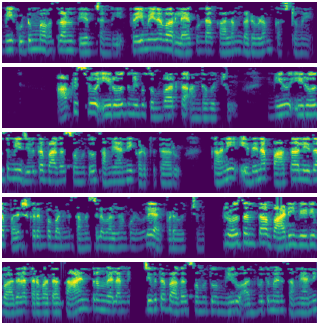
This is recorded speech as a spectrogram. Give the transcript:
మీ కుటుంబ అవసరాలను తీర్చండి. ప్రేమైన వారు లేకుండా కాలం గడవడం కష్టమే. ఆఫీస్లో ఈ రోజు మీకు శుభవార్త అందవచ్చు. మీరు ఈ రోజు మీ జీవిత భాగస్వామితో సమయాన్ని గడుపుతారు. కానీ ఏదైనా పాత లేదా పరిష్కరింపబడిన సమస్యల వలన గొడవలు ఏర్పడవచ్చు రోజంతా వాడి వేడి వాదన తర్వాత సాయంత్రం వేళ మీ జీవిత భాగస్వామితో మీరు అద్భుతమైన సమయాన్ని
